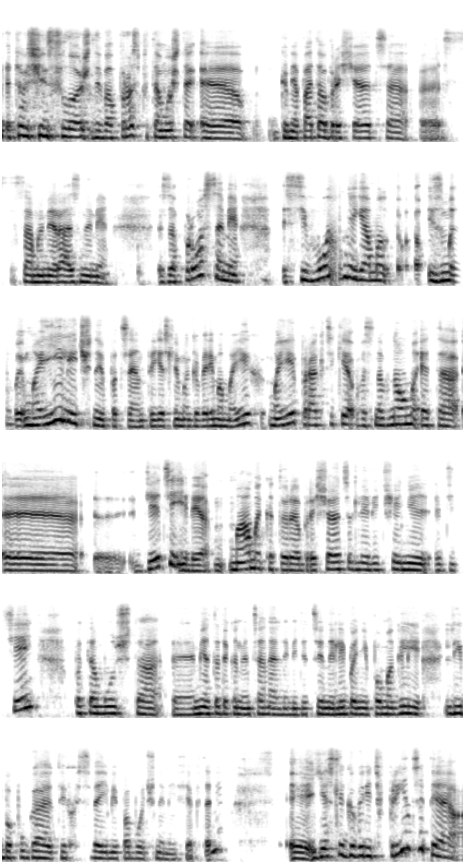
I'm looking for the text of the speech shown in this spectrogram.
Это очень сложный вопрос, потому что э, гомеопаты обращаются э, с самыми разными запросами. Сегодня я, из, мои личные пациенты, если мы говорим о моих, моей практике, в основном это э, э, дети или мамы, которые обращаются для лечения детей, потому что э, методы конвенциональной медицины либо не помогли, либо пугают их своими побочными эффектами. Э, если говорить в принципе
